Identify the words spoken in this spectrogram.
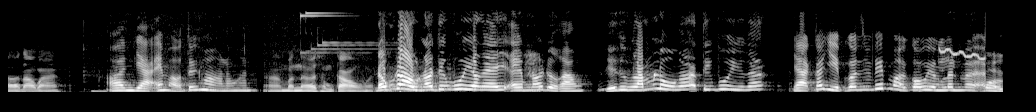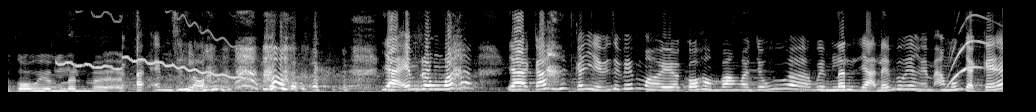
ở đâu bạn? À, dạ em ở Tuy Hòa luôn anh. À, mình ở sông cầu. đúng rồi nói tiếng phú yên em em nói được không dễ thương lắm luôn á tiếng phú yên á Dạ có dịp con xin phép mời cô Huyền Linh về. Mời cô Huyền Linh về. À, em xin lỗi. dạ em run quá. Dạ có có dịp xin phép mời cô Hồng Vân và chú à, Quyền Linh dạ đến Phú Yên em ăn bún chả ké.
